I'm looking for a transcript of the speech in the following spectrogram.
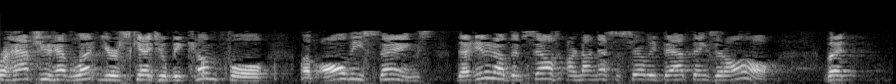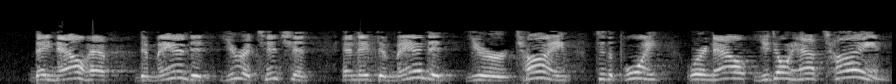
Perhaps you have let your schedule become full of all these things that in and of themselves are not necessarily bad things at all. But they now have demanded your attention and they've demanded your time to the point where now you don't have time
